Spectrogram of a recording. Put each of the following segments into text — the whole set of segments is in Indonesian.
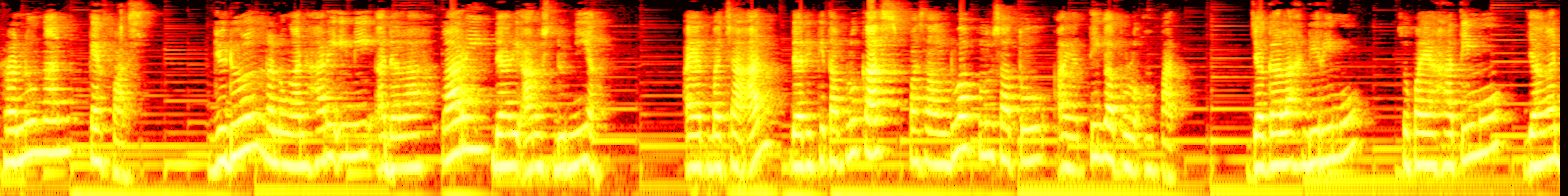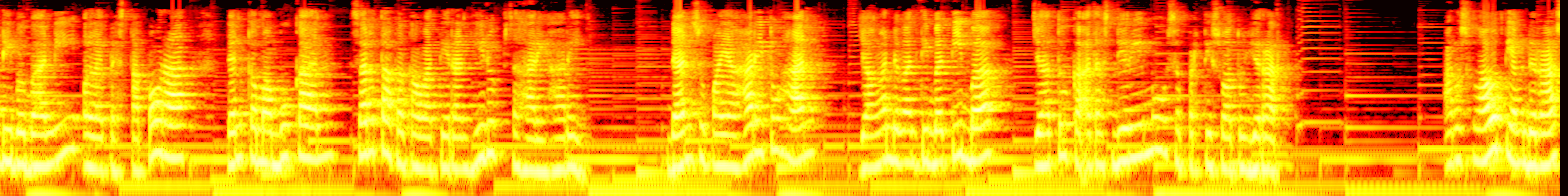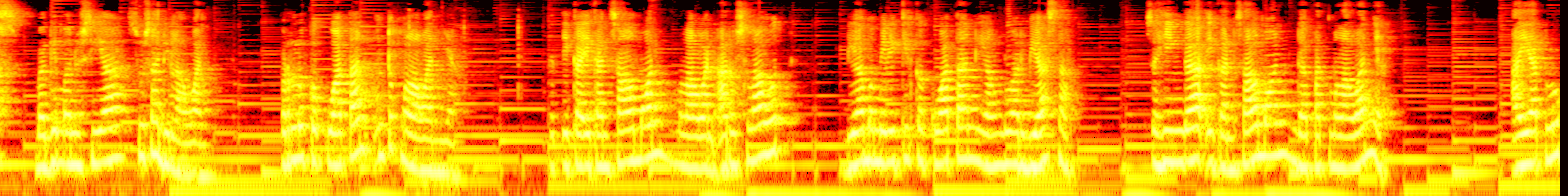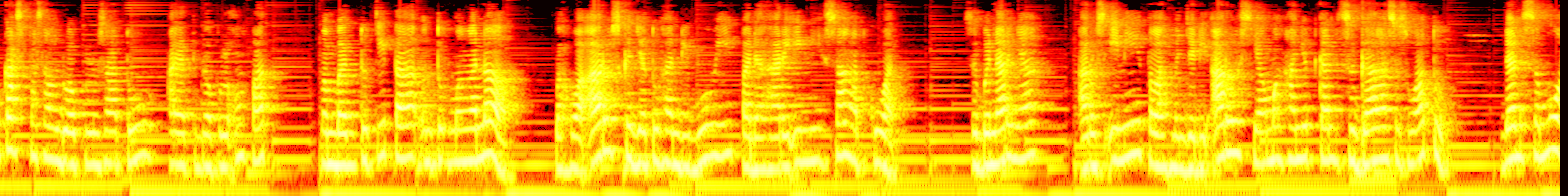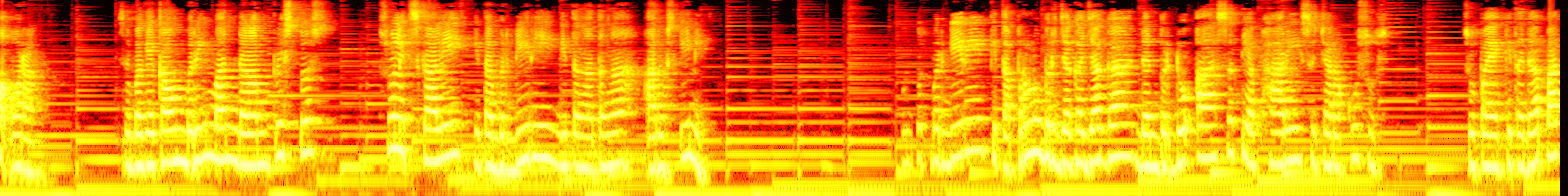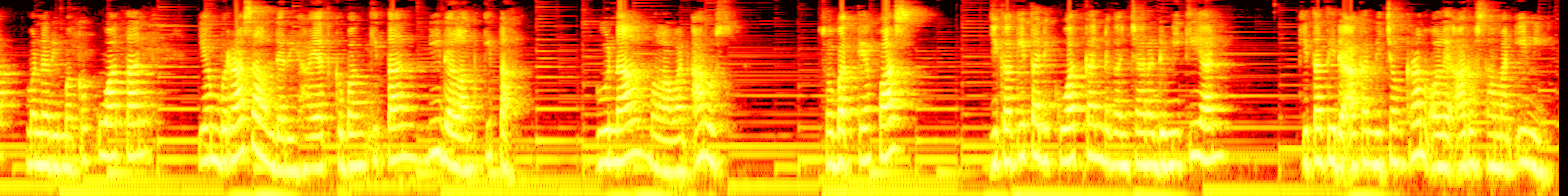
Renungan Kefas Judul renungan hari ini adalah Lari dari Arus Dunia. Ayat bacaan dari kitab Lukas pasal 21 ayat 34. Jagalah dirimu supaya hatimu jangan dibebani oleh pesta pora dan kemabukan serta kekhawatiran hidup sehari-hari. Dan supaya hari Tuhan jangan dengan tiba-tiba jatuh ke atas dirimu seperti suatu jerat Arus laut yang deras bagi manusia susah dilawan. Perlu kekuatan untuk melawannya. Ketika ikan salmon melawan arus laut, dia memiliki kekuatan yang luar biasa, sehingga ikan salmon dapat melawannya. Ayat Lukas pasal 21 ayat 34 membantu kita untuk mengenal bahwa arus kejatuhan di bumi pada hari ini sangat kuat. Sebenarnya, Arus ini telah menjadi arus yang menghanyutkan segala sesuatu dan semua orang. Sebagai kaum beriman dalam Kristus, sulit sekali kita berdiri di tengah-tengah arus ini. Untuk berdiri, kita perlu berjaga-jaga dan berdoa setiap hari secara khusus, supaya kita dapat menerima kekuatan yang berasal dari hayat kebangkitan di dalam kita, guna melawan arus. Sobat Kefas, jika kita dikuatkan dengan cara demikian, kita tidak akan dicengkram oleh arus zaman ini.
